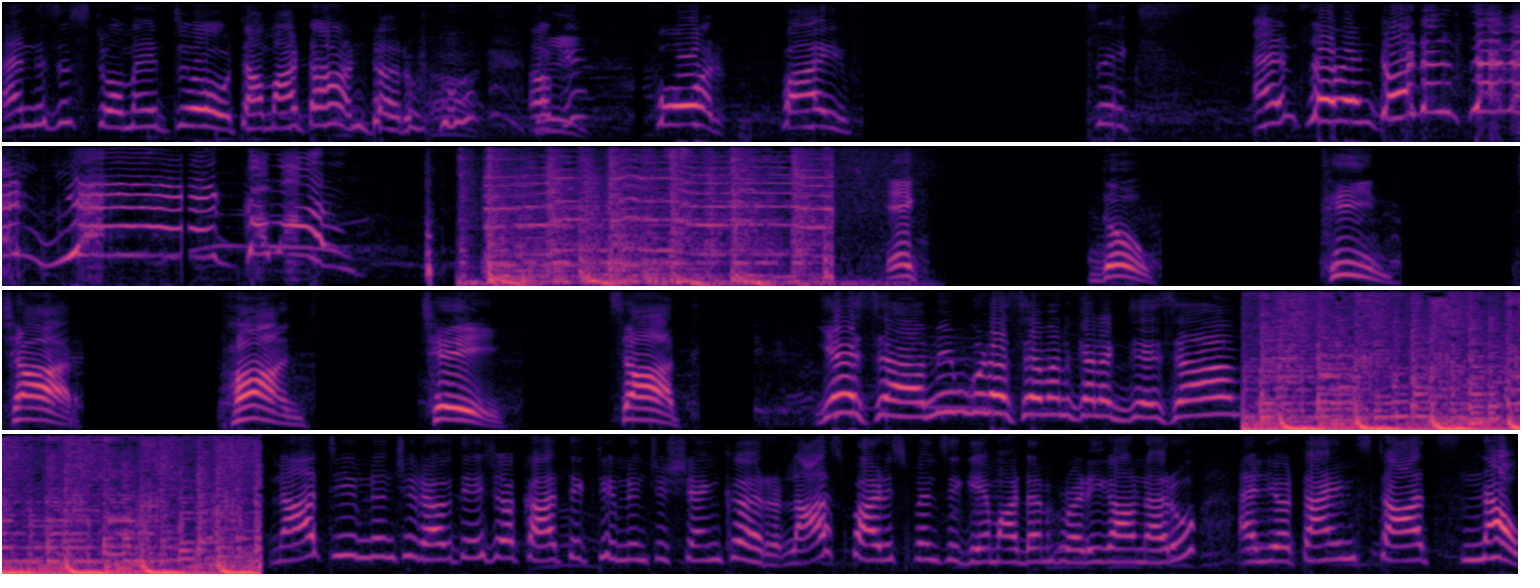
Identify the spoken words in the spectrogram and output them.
and this is tomato టమాటా అంటారు okay four five six and seven total seven come on एक दो तीन चार पाँच छ सात ఎస్ మేము కూడా సెవెన్ కలెక్ట్ చేసాం నా టీం నుంచి రవితేజ కార్తిక్ టీం నుంచి శంకర్ లాస్ట్ పార్టిసిపెంట్స్ ఈ గేమ్ ఆడడానికి రెడీగా ఉన్నారు. And your time starts now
